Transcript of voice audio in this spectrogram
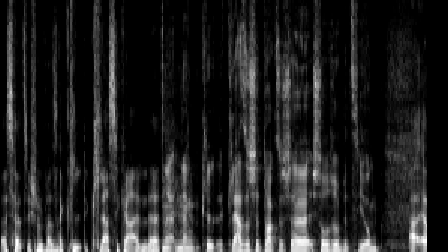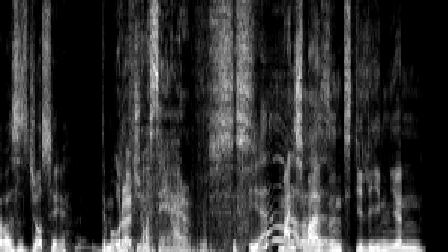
das hört sich schon was ein Kl- Klassiker an, ne? Eine, eine kl- klassische toxische Shoujo-Beziehung. Ah, Aber es ist Jose. Oder Demokratie. Jose, ja. Ja, manchmal sind die Linien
